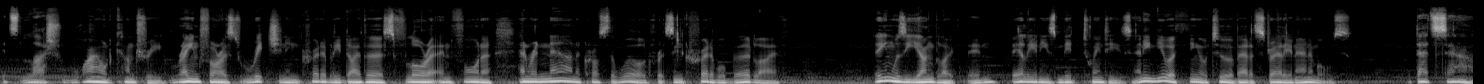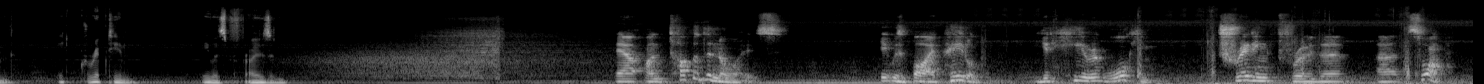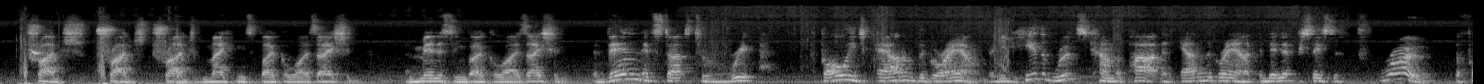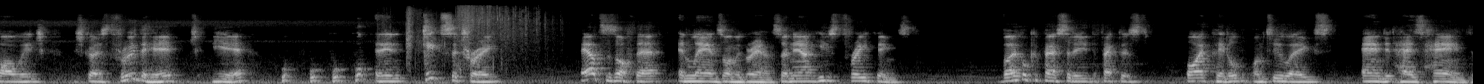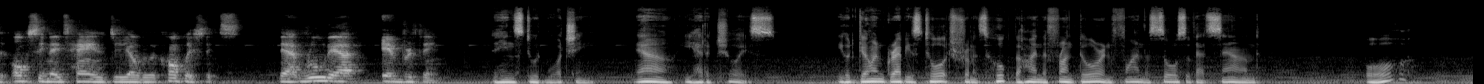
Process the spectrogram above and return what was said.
It's lush, wild country, rainforest rich in incredibly diverse flora and fauna, and renowned across the world for its incredible bird life. Dean was a young bloke then, barely in his mid 20s, and he knew a thing or two about Australian animals. But that sound, it gripped him. He was frozen. Now, on top of the noise, it was bipedal. You could hear it walking, treading through the uh, swamp. Trudge, trudge, trudge, making its vocalization, a menacing vocalization. And then it starts to rip foliage out of the ground, and you hear the roots come apart and out of the ground, and then it proceeds to throw the foliage, which goes through the hair, the air, whoop, whoop, whoop, and then hits the tree, bounces off that, and lands on the ground. So now here's three things vocal capacity, the fact that it's bipedal on two legs, and it has hands. It obviously needs hands to be able to accomplish this. Now, it ruled out everything. Dean stood watching. Now he had a choice. He could go and grab his torch from its hook behind the front door and find the source of that sound. Or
